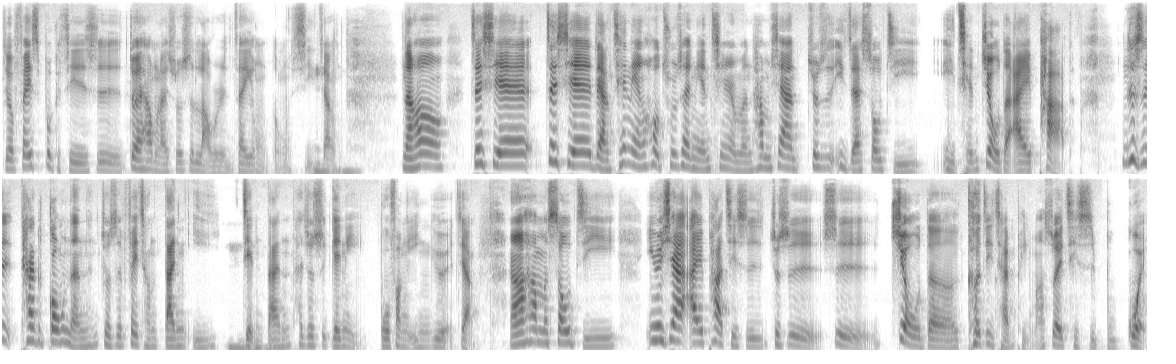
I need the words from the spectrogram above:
就 Facebook 其实是对他们来说是老人在用的东西，这样。然后这些这些两千年后出生年轻人们，他们现在就是一直在收集以前旧的 iPad，就是它的功能就是非常单一嗯简单，它就是给你播放音乐这样。然后他们收集，因为现在 iPad 其实就是是旧的科技产品嘛，所以其实不贵。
